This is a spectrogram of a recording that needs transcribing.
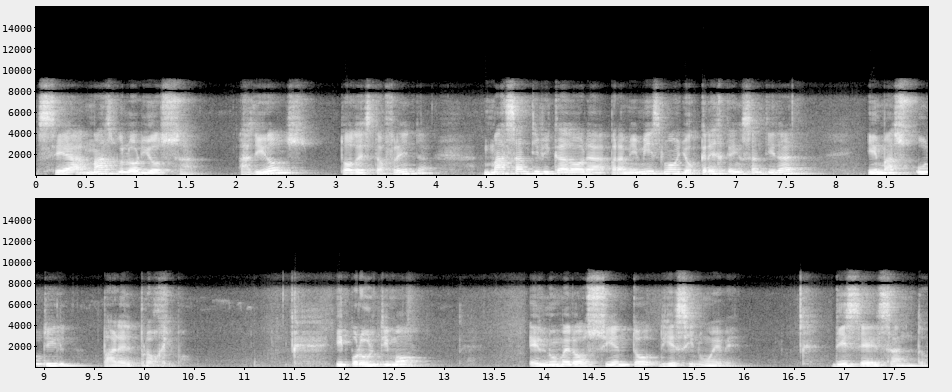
sea más gloriosa a Dios toda esta ofrenda más santificadora para mí mismo, yo crezca en santidad y más útil para el prójimo. Y por último, el número 119. Dice el santo,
